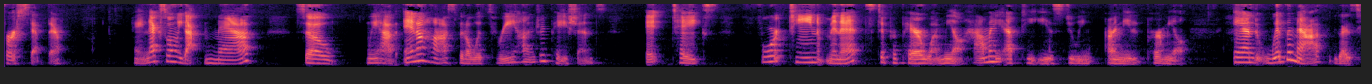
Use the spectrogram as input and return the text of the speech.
first step there. Okay, next one we got math. So we have in a hospital with 300 patients, it takes 14 minutes to prepare one meal. How many FTEs do we are needed per meal? And with the math, you guys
